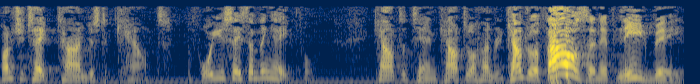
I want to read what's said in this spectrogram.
Why don't you take time just to count? Before you say something hateful, count to 10, count to a 100, count to a 1,000 if need be.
